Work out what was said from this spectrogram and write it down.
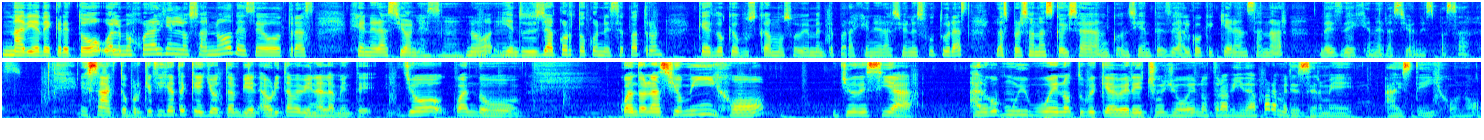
nadie decretó o a lo mejor alguien lo sanó desde otras generaciones, ¿no? Y entonces ya cortó con ese patrón, que es lo que buscamos obviamente para generaciones futuras, las personas que hoy se hagan conscientes de algo que quieran sanar desde generaciones pasadas. Exacto, porque fíjate que yo también, ahorita me viene a la mente, yo cuando, cuando nació mi hijo, yo decía, algo muy bueno tuve que haber hecho yo en otra vida para merecerme a este hijo, ¿no?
